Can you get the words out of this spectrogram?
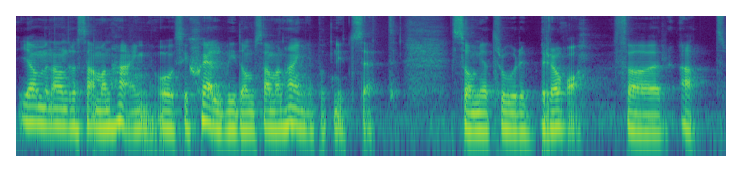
ja, men andra sammanhang och sig själv i de sammanhangen på ett nytt sätt. Som jag tror är bra för att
